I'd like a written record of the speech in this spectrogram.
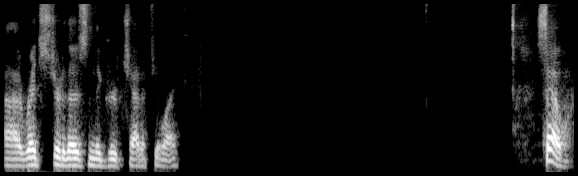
Uh, register those in the group chat if you like. So,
